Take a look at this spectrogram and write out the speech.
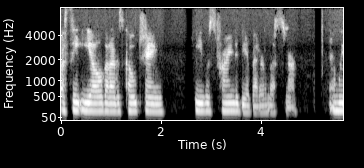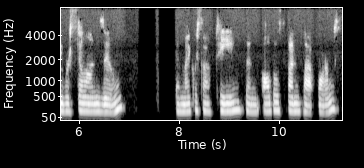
a CEO that I was coaching. He was trying to be a better listener, and we were still on Zoom and Microsoft Teams and all those fun platforms.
